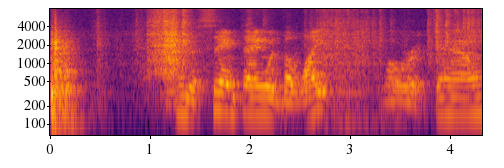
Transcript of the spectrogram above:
And the same thing with the light. Lower it down.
